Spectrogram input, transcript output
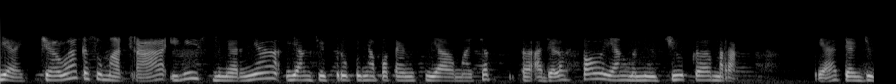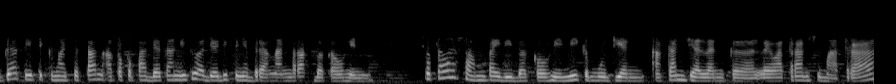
Ya, Jawa ke Sumatera ini sebenarnya yang justru punya potensial macet uh, adalah tol yang menuju ke Merak. Ya, dan juga titik kemacetan atau kepadatan itu ada di penyeberangan Merak Bakauheni. Setelah sampai di Bakauheni kemudian akan jalan ke lewat Trans Sumatera,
